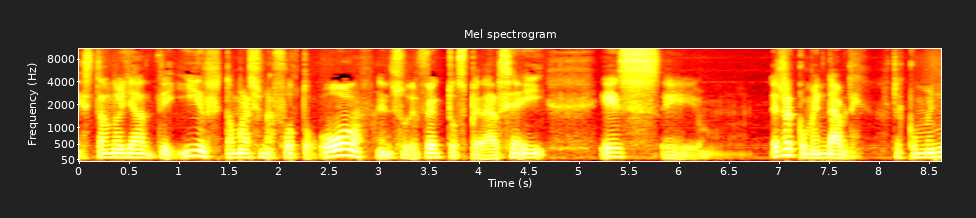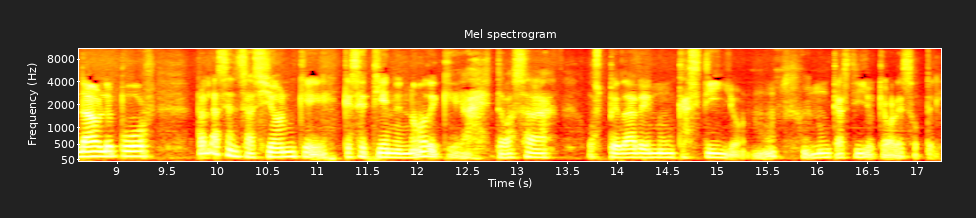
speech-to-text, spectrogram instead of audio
estando ya de ir, tomarse una foto o en su defecto hospedarse ahí, es, es recomendable. Recomendable por, por la sensación que, que se tiene, ¿no? De que te vas a hospedar en un castillo, ¿no? en un castillo que ahora es hotel.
